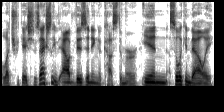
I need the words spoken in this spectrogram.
electrification. I was actually out visiting a customer in Silicon Valley,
